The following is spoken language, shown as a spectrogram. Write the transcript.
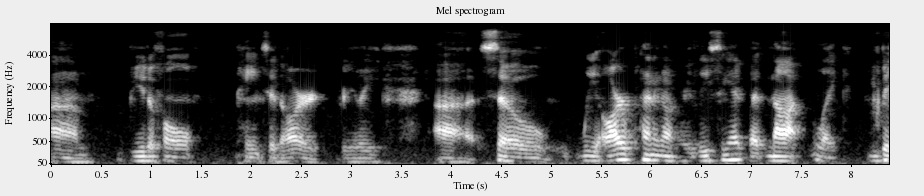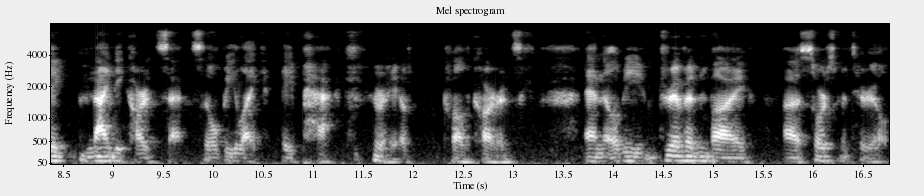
um, beautiful painted art, really. Uh, so we are planning on releasing it, but not like big 90 card sets. It'll be like a pack, right, of 12 cards, and it'll be driven by uh, source material.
